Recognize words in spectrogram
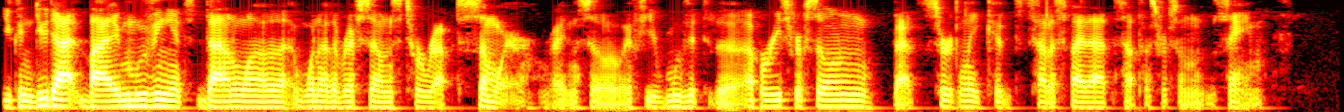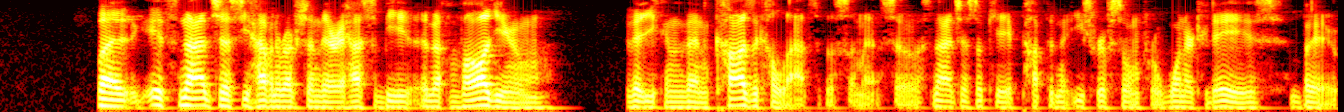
you can do that by moving it down one of the, one of the rift zones to erupt somewhere, right? And so if you moved it to the upper east rift zone, that certainly could satisfy that. The southwest rift zone the same. But it's not just you have an eruption there; it has to be enough volume that you can then cause a collapse at the summit. So it's not just okay, it popped in the east rift zone for one or two days, but it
